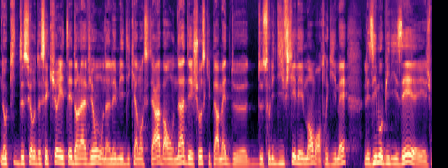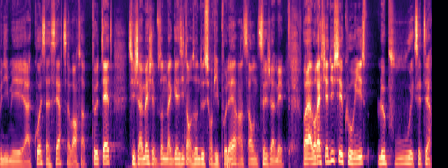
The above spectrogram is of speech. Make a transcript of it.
nos kits de, de sécurité dans l'avion, on a les médicaments, etc., bah, on a des choses qui permettent de, solidifier les membres, entre guillemets, les immobiliser. Et je me dis, mais à quoi ça sert de savoir ça? Peut-être si jamais j'ai besoin de magazines en zone de survie polaire, hein, ça on ne sait jamais. Voilà, bref, il y a du sécurisme, le pouls, etc.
